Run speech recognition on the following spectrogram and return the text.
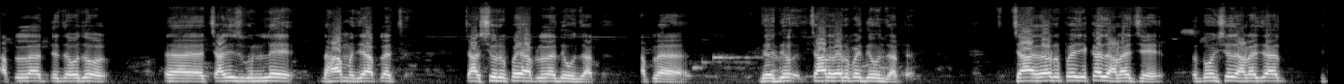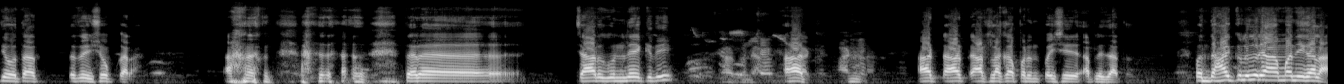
आपल्याला ते जवळजवळ चाळीस गुणले दहा म्हणजे आपल्या चारशे रुपये आपल्याला देऊन जातं. आपलं दे- दे चार हजार रुपये देऊन जातं. चार हजार रुपये एका झाडाचे तर दोनशे झाडाच्या किती होतात त्याचा हिशोब करा. तर चार गुणले किती? आठ. आठ आठ आठ लाखापर्यंत पैसे आपले जातात. पण दहा किलो जरी आंबा निघाला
